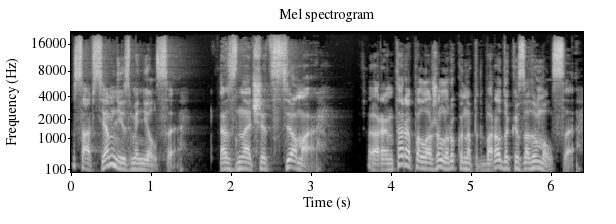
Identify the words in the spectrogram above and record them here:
Совсем не изменился. Значит, Сёма...» Рентара положил руку на подбородок и задумался.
